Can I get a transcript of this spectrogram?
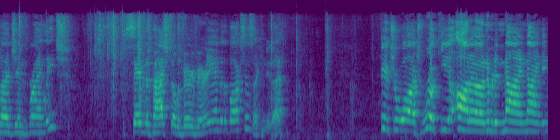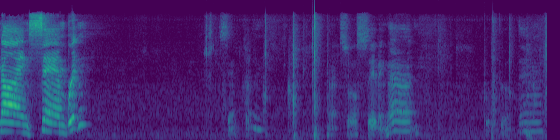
Legends Brian Leetch. Save the patch till the very, very end of the boxes. I can do that. Future Watch Rookie Auto number to 999 Sam Brittain. Sam Brittain. Alright, so saving that. Put that there.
